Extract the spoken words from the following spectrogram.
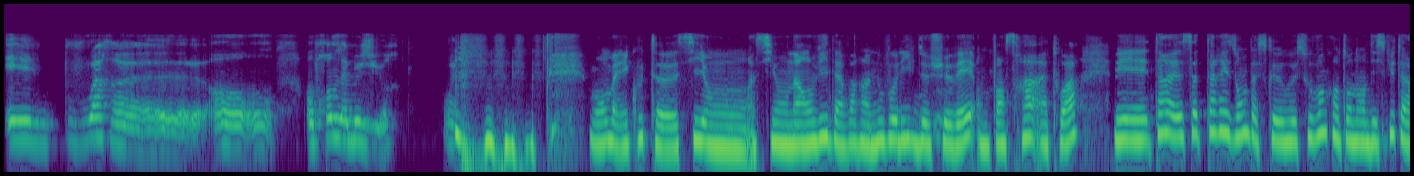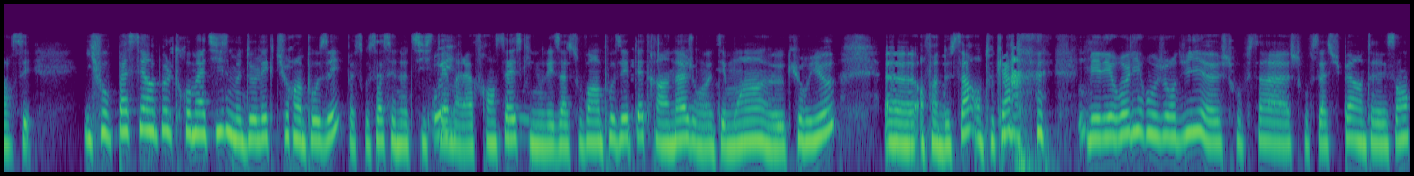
et, pouvoir euh, en, prendre la mesure. bon, bah écoute, euh, si, on, si on a envie d'avoir un nouveau livre de chevet, on pensera à toi. Mais tu as, as, raison, parce que souvent, quand on en discute, alors c'est il faut passer un peu le traumatisme de lecture imposée, parce que ça, c'est notre système à la française qui nous les a souvent imposés, peut-être à un âge où on était moins euh, curieux, euh, enfin de ça en tout cas. Mais les relire aujourd'hui, euh, je trouve ça, je trouve ça super intéressant.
